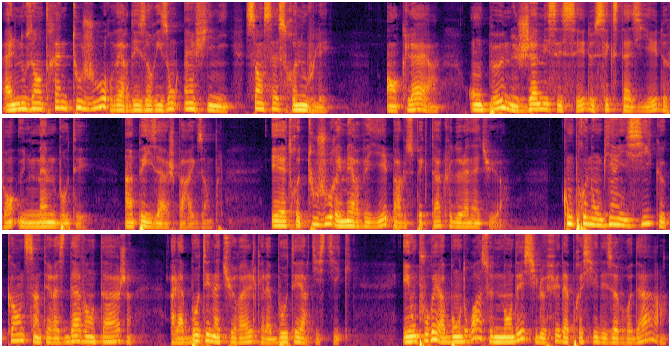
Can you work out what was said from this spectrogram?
elle nous entraîne toujours vers des horizons infinis, sans cesse renouvelés. En clair, on peut ne jamais cesser de s'extasier devant une même beauté, un paysage par exemple, et être toujours émerveillé par le spectacle de la nature. Comprenons bien ici que Kant s'intéresse davantage à la beauté naturelle qu'à la beauté artistique, et on pourrait à bon droit se demander si le fait d'apprécier des œuvres d'art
